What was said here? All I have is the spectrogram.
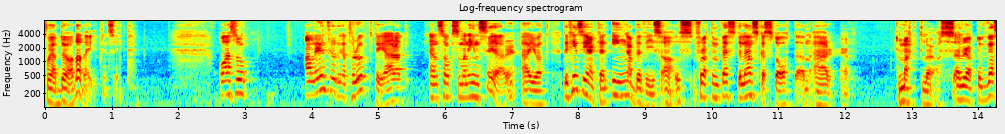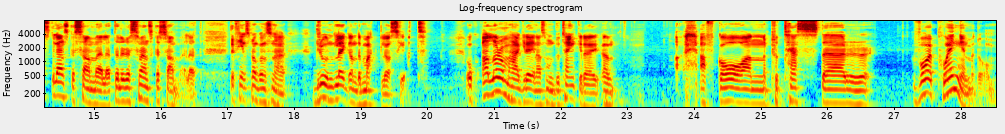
får jag döda dig i princip? Och alltså, anledningen till att jag tar upp det är att en sak som man inser är ju att det finns egentligen inga bevis alls för att den västerländska staten är eh, maktlös. Eller att det västerländska samhället eller det svenska samhället, det finns någon sån här grundläggande maktlöshet. Och alla de här grejerna som du tänker dig, äh, afghan, protester, vad är poängen med dem?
